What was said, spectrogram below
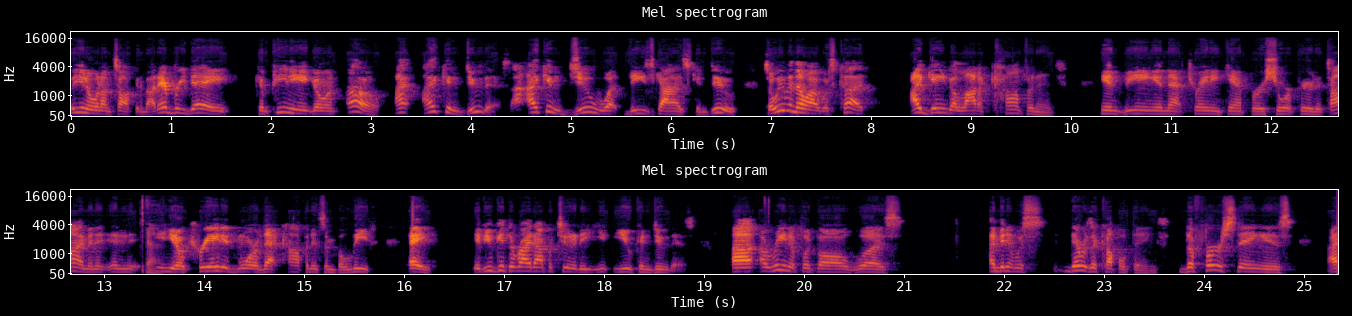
but you know what I'm talking about. Every day competing and going, oh, I, I can do this. I, I can do what these guys can do. So even though I was cut, I gained a lot of confidence in being in that training camp for a short period of time and, and yeah. you know, created more of that confidence and belief. Hey, if you get the right opportunity, you, you can do this. Uh, arena football was, I mean, it was, there was a couple things. The first thing is, I,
